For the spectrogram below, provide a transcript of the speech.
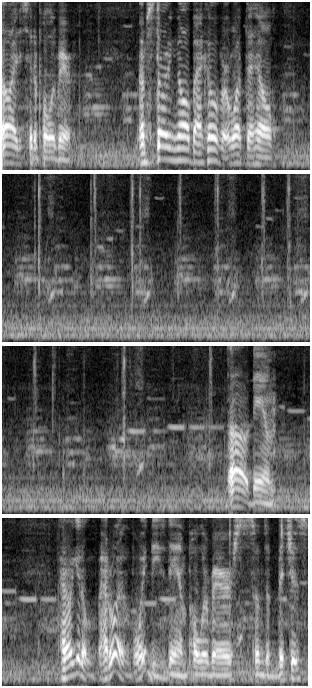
Oh, I just hit a polar bear. I'm starting all back over. What the hell? Oh, damn. How do I get a, how do I avoid these damn polar bears, sons of bitches?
